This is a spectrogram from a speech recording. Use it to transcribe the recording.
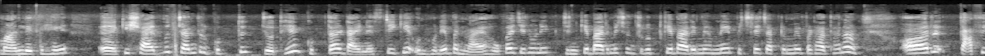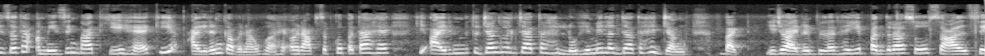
मान लेते हैं कि शायद वो चंद्रगुप्त जो थे, गुप्ता डायनेस्टी के उन्होंने बनवाया होगा, जिन्होंने, जिनके बारे में, चंद्रगुप्त के बारे में हमने पिछले चैप्टर में पढ़ा था ना। और काफ़ी ज़्यादा अमेजिंग बात ये है कि आयरन का बना हुआ है। और आप सबको पता है कि आयरन में तो जंग लग जाता है, लोहे में लग जाता है जंग। बट ये जो आयरन पिलर है, ये 1500 साल से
